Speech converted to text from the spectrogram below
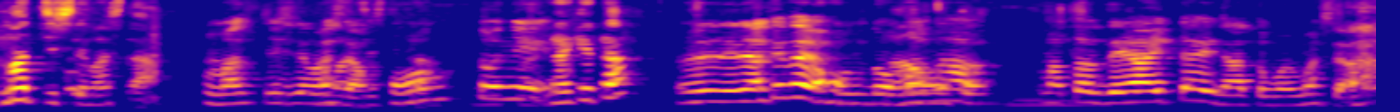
マッチしてました。マッチしてました。してた本当に。泣けた？うん泣けたよ、本当あまた本、また出会いたいなと思いました。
